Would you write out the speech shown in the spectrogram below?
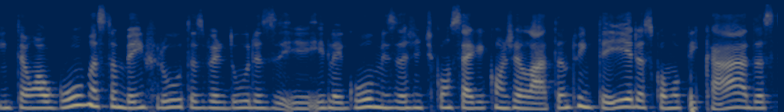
Então, algumas também frutas, verduras e, e legumes a gente consegue congelar tanto inteiras como picadas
